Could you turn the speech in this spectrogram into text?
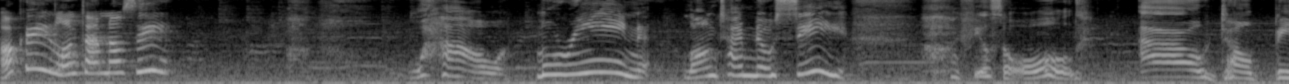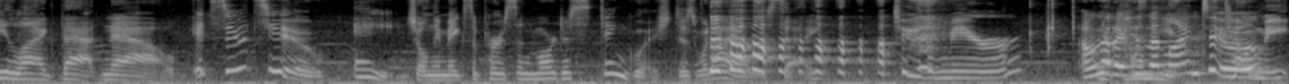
okay. Long time no see. Wow. Maureen! Long time no see. I feel so old. Oh, don't be like that now. It suits you. Age only makes a person more distinguished, is what I always say. to the mirror. Oh I'm Now gonna use that line too. Tell me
